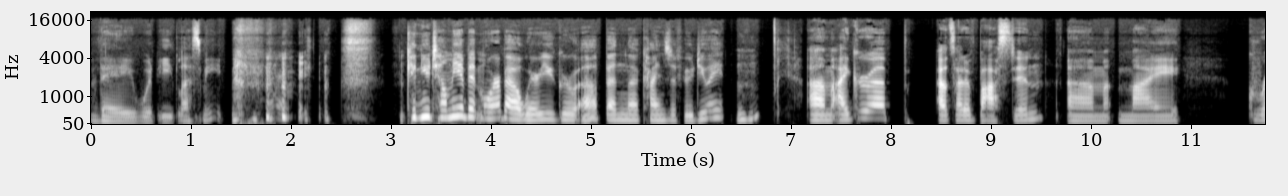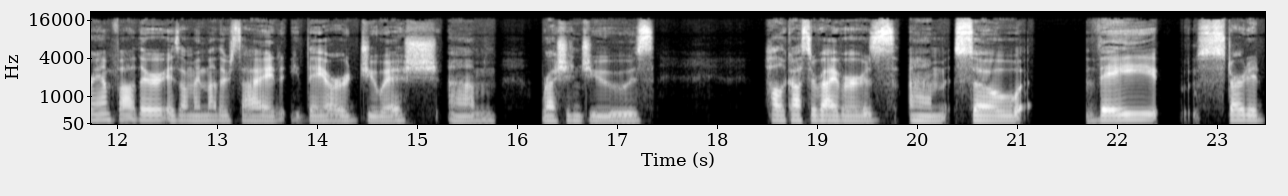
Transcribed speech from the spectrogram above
they would eat less meat. Can you tell me a bit more about where you grew up and the kinds of food you ate? Um, I grew up outside of Boston. Um, my grandfather is on my mother's side. They are Jewish, um, Russian Jews, Holocaust survivors. Um, so they started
